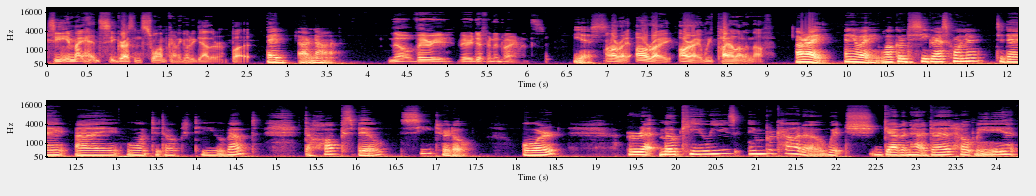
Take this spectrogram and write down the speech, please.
See, in my head, seagrass and swamp kind of go together. But They are not. no, very very different environments. Yes. all right, all right, all right. We piled out enough. All right. Anyway, welcome to Seagrass Corner. Today, I want to talk to you about the hawksbill sea turtle, or Eretmochelys imbricata, which Gavin had to help me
